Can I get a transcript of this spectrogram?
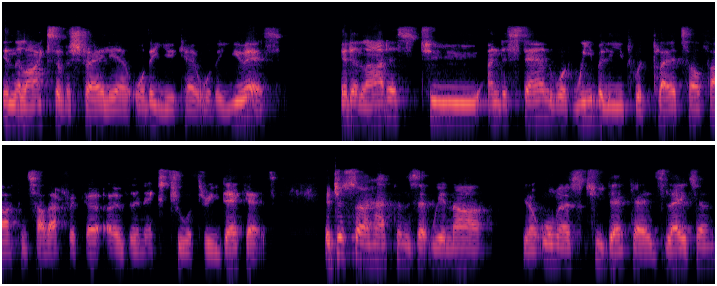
in the likes of Australia or the UK or the US it allowed us to understand what we believed would play itself out in South Africa over the next two or three decades. It just so happens that we're now, you know, almost two decades later.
